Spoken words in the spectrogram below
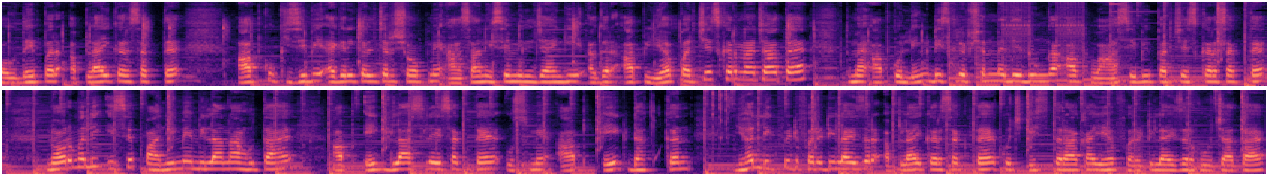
पौधे पर अप्लाई कर सकते हैं। आपको किसी भी एग्रीकल्चर शॉप में आसानी से मिल जाएँगी। अगर आप यह परचेस करना चाहता है तो मैं आपको लिंक डिस्क्रिप्शन में दे दूँगा। आप वहाँ से भी परचेस कर सकते हैं। नॉर्मली इसे पानी में मिलाना होता है। आप एक ग्लास ले सकते हैं। उसमें आप एक ढक्कन यह लिक्विड फर्टिलाइज़र अप्लाई कर सकते हैं। कुछ इस तरह का यह फर्टिलाइज़र हो जाता है।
